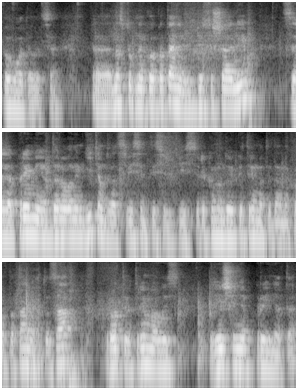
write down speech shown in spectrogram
погодили це. Е, Наступне клопотання від ДЮСШ Лім. Це премія обдарованим дітям 28 тисяч 200. Рекомендую підтримати дане клопотання. Хто за, проти, утримались. Рішення прийнято.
